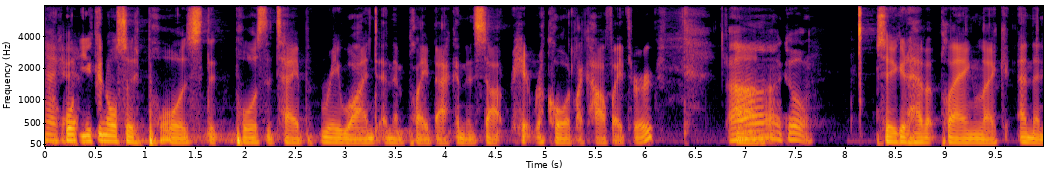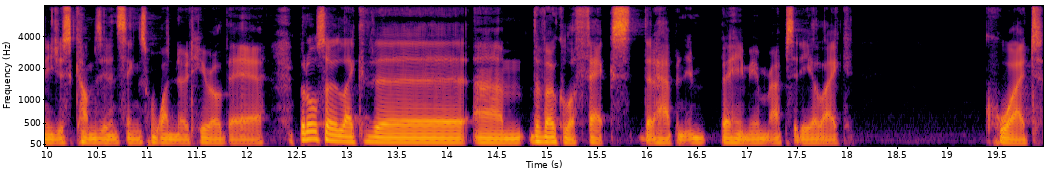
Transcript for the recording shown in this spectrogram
Okay. or you can also pause the pause the tape, rewind, and then play back, and then start hit record like halfway through. Oh, cool. So you could have it playing like, and then he just comes in and sings one note here or there. But also like the um the vocal effects that happen in Bohemian Rhapsody are like quite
